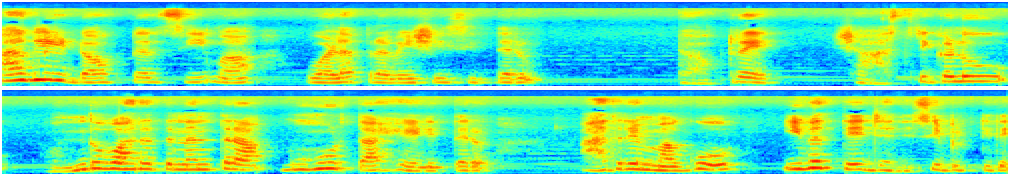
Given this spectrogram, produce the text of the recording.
ಆಗ್ಲಿ ಡಾಕ್ಟರ್ ಸೀಮಾ ಒಳ ಪ್ರವೇಶಿಸಿದ್ದರು. ಡಾಕ್ಟ್ರೇ ಶಾಸ್ತ್ರಿಗಳು ಒಂದು ವಾರದ ನಂತರ ಮುಹೂರ್ತ ಹೇಳಿದ್ದರು. ಆದರೆ ಮಗು ಇವತ್ತೇ ಜನಿಸಿಬಿಟ್ಟಿದೆ.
